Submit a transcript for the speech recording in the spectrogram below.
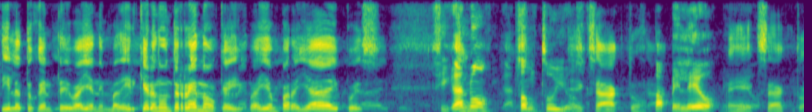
dile a tu gente, vayan a invadir, quieren un terreno, ok, vayan para allá y pues... Si gano, son tuyos. Exacto. Papeleo. Exacto.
